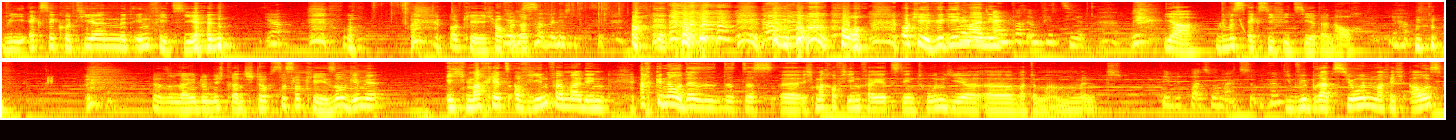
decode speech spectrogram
Wie exekutieren mit infizieren. ja. Okay, ich hoffe, dass. Mal bin ich nicht Oh, okay, wir Ich gehen mal in halt den. einfach infiziert. Ja, du bist exifiziert dann auch. Ja. Ja, solange du nicht dran stirbst, ist okay. So, gehen wir. Ich mache jetzt auf jeden Fall mal den. Ach genau, das, das, das äh, ich mache auf jeden Fall jetzt den Ton hier. Äh, warte mal, Moment. Die Vibration meinst du? Die Vibration mache ich aus.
